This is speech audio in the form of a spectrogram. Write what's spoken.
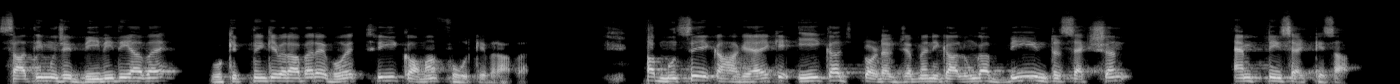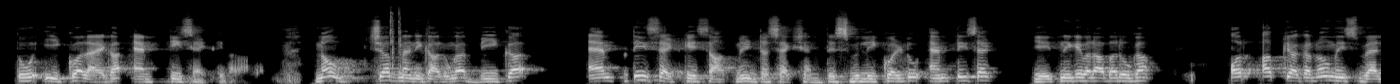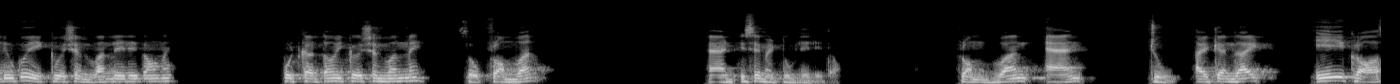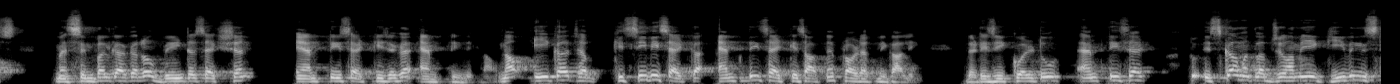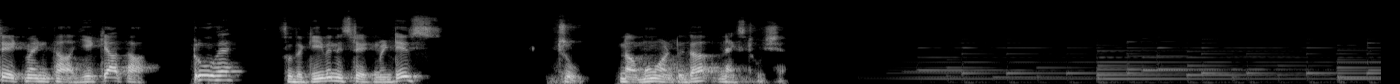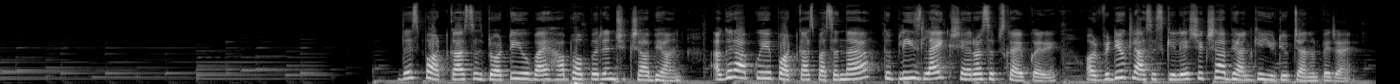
साथ ही मुझे बी भी दिया हुआ है। वो कितने के बराबर है? वो है थ्री कॉमा फोर के बराबर। अब मुझसे ये कहा गया है कि ए का प्रोडक्ट जब मैं निकालूँगा बी इंटरसेक्शन एम्प्टी सेट के साथ तो इक्वल आएगा एम्प्टी सेट के बराबर। नाउ जब मैं निकालूँगा बी का एम्प्टी सेट के साथ में intersection this will equal to empty set ये इतने के बराबर होगा। और अब क्या कर रहा हूँ? मैं इस वैल्यू को इक्वेशन वन ले लेता हूँ मैं। पुट करता हूँ इक्वेशन वन में सो फ्रॉम वन एंड इसे मैं टू ले लेता हूँ। From one and two I can write A cross मैं सिंपल क्या कर रहा हूँ? बी इंटरसेक्शन एम्प्टी सेट की जगह एम्प्टी लिख रहा हूँ। ना ए का जब किसी भी सेट का एम्प्टी सेट के साथ में प्रोडक्ट निकालेंगे that is equal to empty set तो इसका मतलब जो हमें गिवन स्टेटमेंट था, ये क्या था? ट्रू है। So the given statement is true now move on to the next question this podcast is brought you by Hubhopper Shiksha Abhiyan अगर आपको ये पॉडकास्ट पसंद आया तो प्लीज़ लाइक शेयर और सब्सक्राइब करें और वीडियो क्लासेस के लिए शिक्षा अभियान के यूट्यूब चैनल पर जाएँ।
